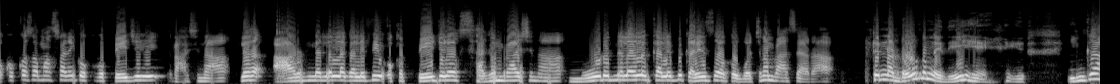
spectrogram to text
ఒక్కొక్క సంవత్సరానికి ఒక్కొక్క పేజీ రాసిన లేదా ఆరు నెలలు కలిపి ఒక పేజీలో సగం రాసిన మూడు నెలలు కలిపి కనీసం ఒక వచనం రాశారా? అంటే నా డౌట్ ఉన్నది ఇంకా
